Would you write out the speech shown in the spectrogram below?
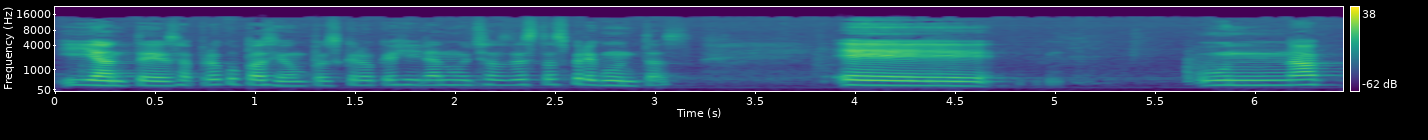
y ante esa preocupación pues creo que giran muchas de estas preguntas. Eh, una,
